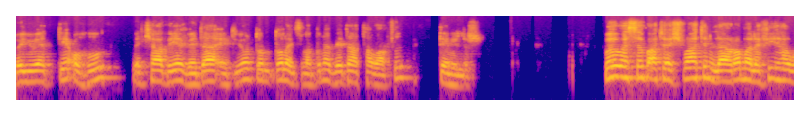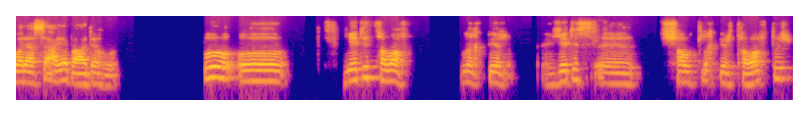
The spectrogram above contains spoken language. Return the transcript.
ve yüveddi'uhu ve Kabe'ye veda ediyor. Dolayısıyla buna veda tavafı denilir. Ve huve seb'atu eşvatin la ramale fiha ve la sa'ye ba'dehu. Bu o, yedi tavaflık bir, yedi e, şavtlık bir tavaftır.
